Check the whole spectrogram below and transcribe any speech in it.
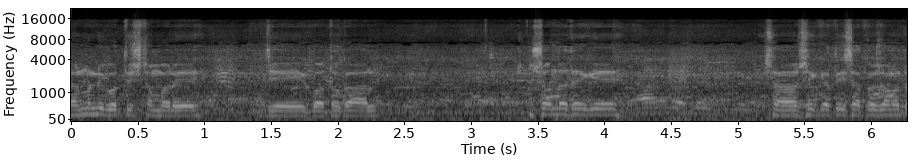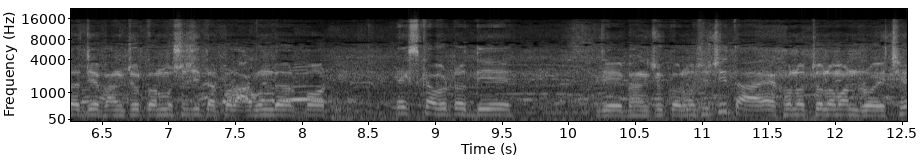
ধানমন্ডি বত্রিশ নম্বরে যে গতকাল সন্ধ্যা থেকে শিক্ষার্থী, ছাত্র জনতার যে ভাঙচুর কর্মসূচি, তারপর আগুন দেওয়ার পর এক্সকাভেটর দিয়ে যে ভাঙচুর কর্মসূচি, তা এখনও চলমান রয়েছে।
